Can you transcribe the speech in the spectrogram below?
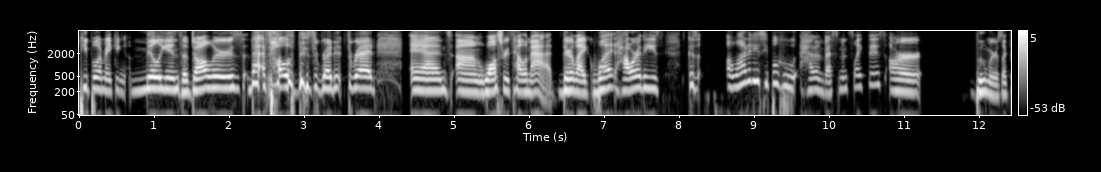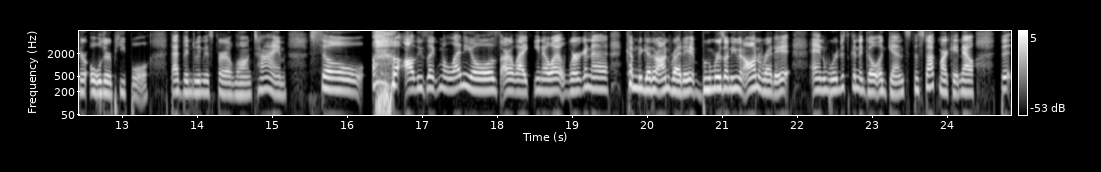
People are making millions of dollars that followed this Reddit thread, and um, Wall Street's hella mad. They're like, What? How are these? Because a lot of these people who have investments like this are boomers, like they're older people that have been doing this for a long time. So all these like millennials are like, you know what, we're gonna come together on Reddit. Boomers aren't even on Reddit, and we're just gonna go against the stock market. Now, the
